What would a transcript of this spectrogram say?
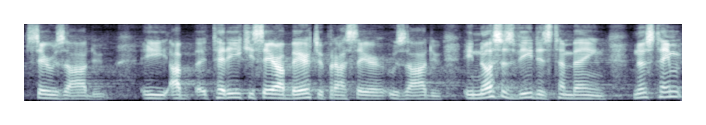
ser usado e teria que ser aberto para ser usado. Em nossas vidas também, nós temos,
